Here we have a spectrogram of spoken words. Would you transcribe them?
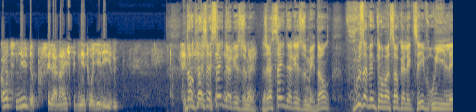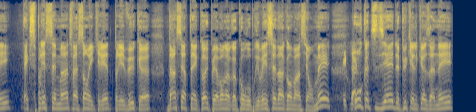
continuent de pousser la neige puis de nettoyer les rues. Donc là, j'essaie de résumer. J'essaie de résumer. Donc, vous avez une convention collective où il est expressément de façon écrite prévu que dans certains cas, il peut y avoir un recours au privé, c'est dans la convention. Mais au quotidien, depuis quelques années,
